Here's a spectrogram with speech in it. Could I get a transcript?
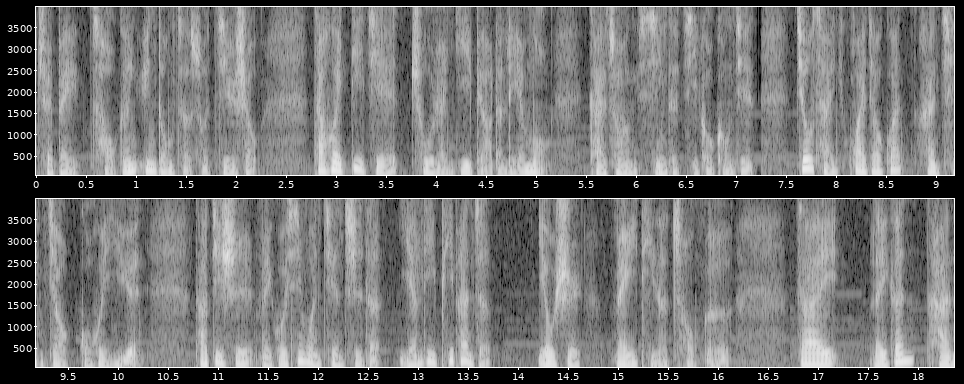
却被草根运动者所接受。他会缔结出人意表的联盟，开创新的机构空间，纠缠外交官和请教国会议员。他既是美国新闻建制的严厉批判者，又是媒体的宠儿。在雷根和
